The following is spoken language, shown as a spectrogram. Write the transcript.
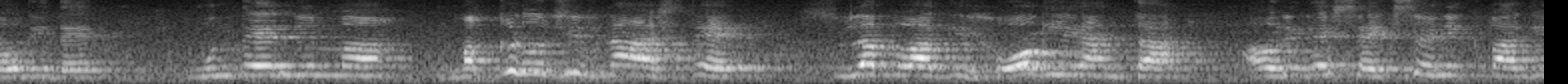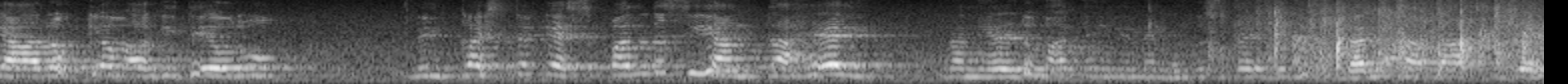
ಹೋಗಿದೆ. ಮುಂದೆ ನಿಮ್ಮ ಮಕ್ಕಳು ಜೀವನ ಅಷ್ಟೇ ಸುಲಭವಾಗಿ ಹೋಗಲಿ ಅಂತ ಅವರಿಗೆ ಶೈಕ್ಷಣಿಕವಾಗಿ, ಆರೋಗ್ಯವಾಗಿ ದೇವರು ನಿಮ್ಮ ಕಷ್ಟಕ್ಕೆ ಸ್ಪಂದಿಸಿ ಅಂತ ಹೇಳಿ ನಾನು ಎರಡು ಮಾತಿಲ್ಲಿ ಮುಗಿಸ್ತಾ ಇದ್ದೀನಿ. ಧನ್ಯವಾದ. ಜೈ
